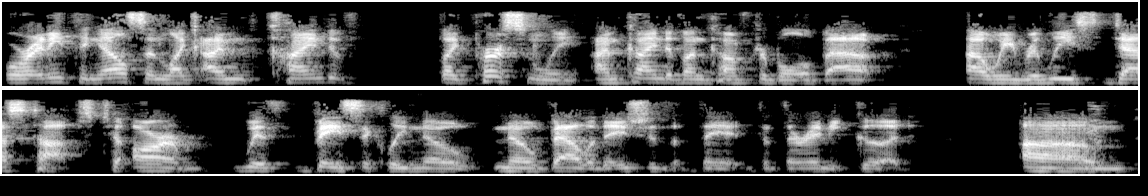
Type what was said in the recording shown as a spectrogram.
or anything else and like I'm kind of like personally, I'm kind of uncomfortable about how we release desktops to ARM with basically no no validation that they that they're any good. Um,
